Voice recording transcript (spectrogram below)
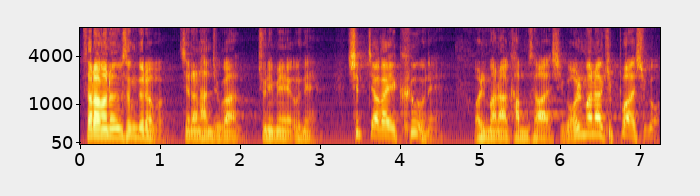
사랑하는 성도 여러분, 지난 한 주간 주님의 은혜, 십자가의 그 은혜 얼마나 감사하시고 얼마나 기뻐하시고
